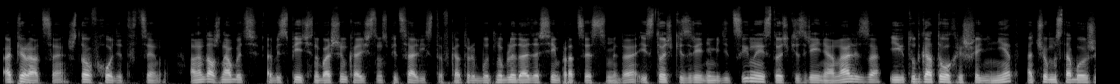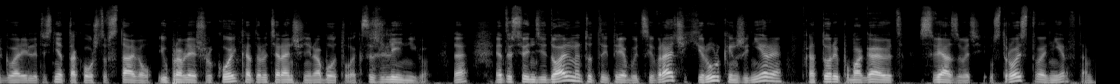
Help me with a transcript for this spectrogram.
операция, что входит в цену она должна быть обеспечена большим количеством специалистов, которые будут наблюдать за всеми процессами, да, и с точки зрения медицины, и с точки зрения анализа. И тут готовых решений нет, о чем мы с тобой уже говорили. То есть нет такого, что вставил и управляешь рукой, которая у тебя раньше не работала, к сожалению, да. Это все индивидуально, тут и требуется и врач, и хирург, и инженеры, которые помогают связывать устройство, нерв там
